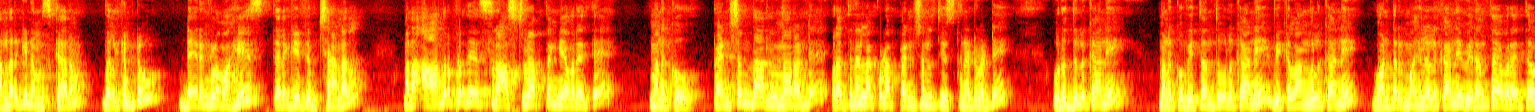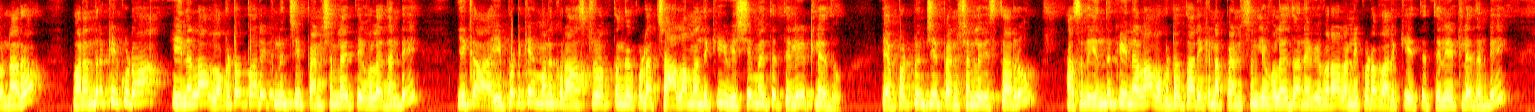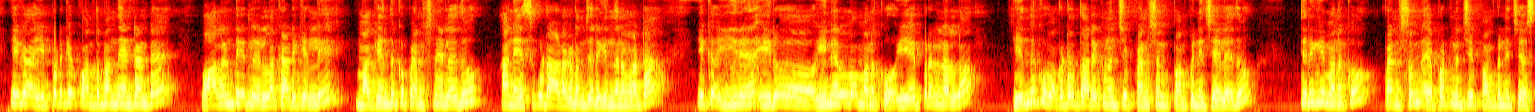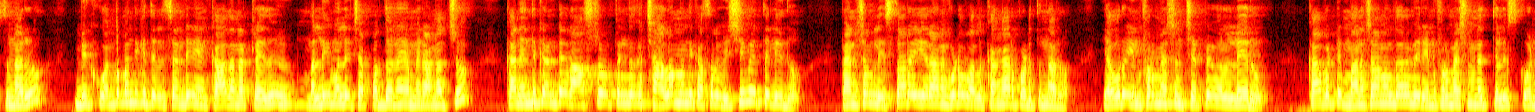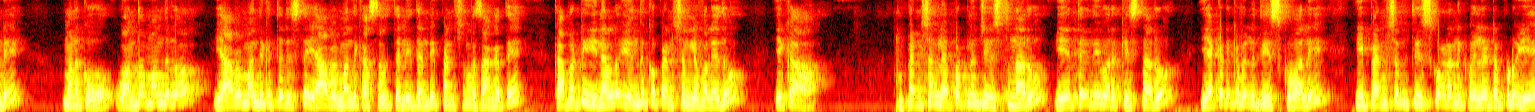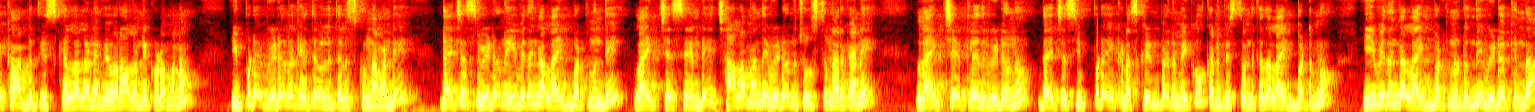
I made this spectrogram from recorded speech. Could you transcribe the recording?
అందరికీ నమస్కారం. Welcome to డైరంగుల మహేష్ తెలుగు యూట్యూబ్ ఛానల్. మన ఆంధ్రప్రదేశ్ రాష్ట్ర వ్యాప్తంగా ఎవరైతే మనకు పెన్షన్దారులు ఉన్నారంటే ప్రతి నెల కూడా పెన్షన్లు తీసుకునేటువంటి వృద్ధులు కానీ మనకు వితంతువులు కానీ వికలాంగులు కానీ ఒంటరి మహిళలు కానీ వీరంతా ఎవరైతే ఉన్నారో వారందరికీ కూడా ఈ నెల ఒకటో తారీఖు నుంచి పెన్షన్లు అయితే ఇవ్వలేదండి. ఇక ఇప్పటికే మనకు రాష్ట్ర వ్యాప్తంగా కూడా చాలామందికి ఈ విషయం అయితే తెలియట్లేదు. ఎప్పటి నుంచి పెన్షన్లు ఇస్తారు? అసలు ఎందుకు ఈ నెల ఒకటో తారీఖున పెన్షన్లు ఇవ్వలేదు అనే వివరాలన్నీ కూడా వారికి అయితే తెలియట్లేదండి. ఇక ఇప్పటికే కొంతమంది ఏంటంటే వాలంటీర్లు ఇళ్ళ కాడికి వెళ్ళి మాకెందుకు పెన్షన్ ఇవ్వలేదు అనేసి కూడా అడగడం జరిగిందనమాట. ఇక ఈ నె- ఈరో ఈ నెలలో మనకు ఏప్రిల్ నెలలో ఎందుకు ఒకటో తారీఖు నుంచి పెన్షన్ పంపిణీ చేయలేదు? తిరిగి మనకు పెన్షన్ ఎప్పటి నుంచి పంపిణీ చేస్తున్నారు? మీకు కొంతమందికి తెలుసండి నేను కాదనట్లేదు. మళ్ళీ మళ్ళీ చెప్పొద్దు మీరు అనొచ్చు. కానీ ఎందుకంటే రాష్ట్ర వ్యాప్తంగా చాలామందికి అసలు విషయమే తెలియదు పెన్షన్లు ఇస్తారా ఇయరా అని కూడా వాళ్ళు కంగారు పడుతున్నారు. ఎవరు ఇన్ఫర్మేషన్ చెప్పేవాళ్ళు లేరు. కాబట్టి మన ఛానల్ ద్వారా మీరు ఇన్ఫర్మేషన్ అనేది తెలుసుకోండి. మనకు వంద మందిలో యాభై మందికి తెలిస్తే యాభై మందికి అసలు తెలియదండి పెన్షన్ల సంగతి. కాబట్టి ఈ నెలలో ఎందుకు పెన్షన్లు ఇవ్వలేదు? ఇక పెన్షన్లు ఎప్పటి నుంచి ఇస్తున్నారు? ఏ తేదీ వరకు ఇస్తారు? ఎక్కడికి వెళ్ళి తీసుకోవాలి? ఈ పెన్షన్ తీసుకోవడానికి వెళ్ళేటప్పుడు ఏ కార్డు తీసుకెళ్ళాలనే వివరాలన్నీ కూడా మనం ఇప్పుడే వీడియోలకైతే వెళ్ళి తెలుసుకుందామండి. దయచేసి వీడియోని ఈ విధంగా లైక్ బటన్ ఉంది. లైక్ చేసేయండి. చాలామంది వీడియోను చూస్తున్నారు కానీ లైక్ చేయట్లేదు వీడియోను. దయచేసి ఇప్పుడే ఇక్కడ స్క్రీన్ పైన మీకు కనిపిస్తుంది కదా లైక్ బటన్. ఈ విధంగా లైక్ బటన్ ఉంటుంది వీడియో కింద.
